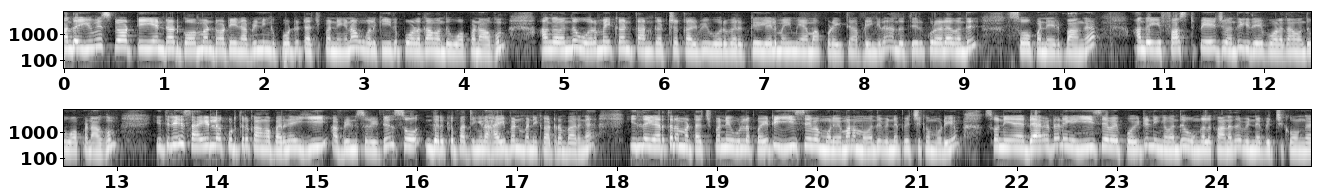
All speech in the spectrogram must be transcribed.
அந்த US dot TN dot government dot in அப்படின்னு நீங்கள் போட்டு டச் பண்ணிங்கன்னா உங்களுக்கு இது போல தான் வந்து ஓப்பன் ஆகும். அங்கே வந்து ஒருமைக்கண் தான் கற்ற கல்வி ஒருவருக்கு ஏழ்மையும் ஏமா புடைத்து அப்படிங்கிற அந்த திருக்குறளை வந்து ஷோ பண்ணியிருப்பாங்க. அந்த ஃபர்ஸ்ட் பேஜ் வந்து இதே போல தான் வந்து ஓப்பன் ஆகும். இதுலேயே சைடில் கொடுத்துருக்காங்க பாருங்கள் இ e அப்படின்னு சொல்லிட்டு. ஸோ இந்த இருக்க பார்த்தீங்களா ஹைபன் பண்ணி காட்டுறேன் பாருங்கள் இந்த இடத்த நம்ம டச் பண்ணி உள்ளே போயிட்டு இ சேவை மூலயமா நம்ம வந்து விண்ணப்பிச்சுக்க முடியும். ஸோ நீங்கள் டேரெக்டாக நீங்கள் இ e சேவை போயிட்டு நீங்கள் வந்து உங்களுக்கானதை விண்ணப்பிச்சுக்கோங்க.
